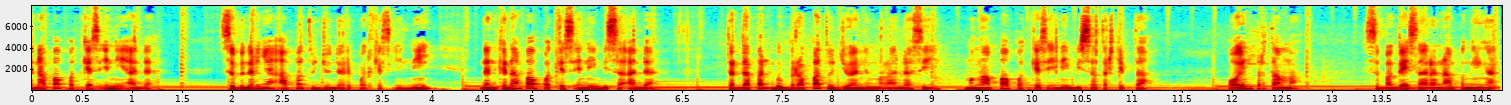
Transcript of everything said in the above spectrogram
Kenapa Podcast Ini Ada? Sebenarnya apa tujuan dari podcast ini dan kenapa podcast ini bisa ada? Terdapat beberapa tujuan yang melandasi mengapa podcast ini bisa tercipta. Poin pertama, sebagai sarana pengingat.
